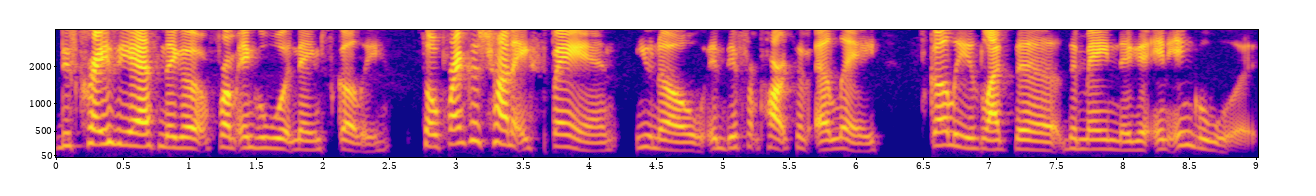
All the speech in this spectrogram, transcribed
this crazy ass nigga from Inglewood named Scully. So Frank is trying to expand, you know, in different parts of LA. Scully is like the the main nigga in Inglewood.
